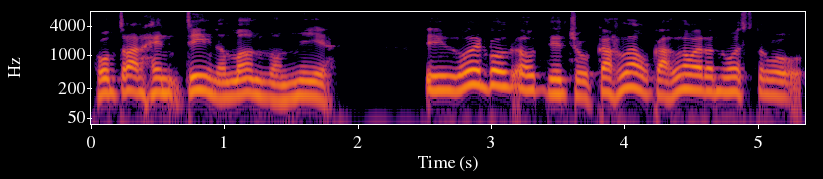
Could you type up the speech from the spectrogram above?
contra Argentina, mamma mía. Y luego he dicho, Carlão, Carlão era nuestro.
